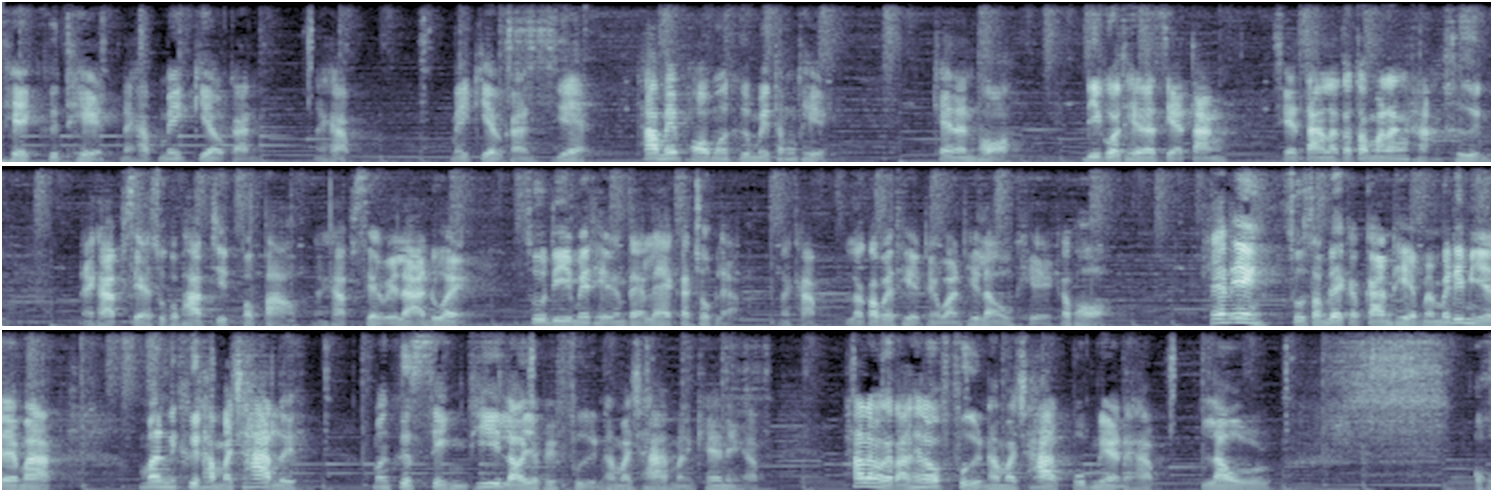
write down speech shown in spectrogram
เทรดคือเทรดนะครับไม่เกี่ยวกันนะครับ ไม่เกี่ยวกันแยก ถ้าไม่พร้อมก็คือไม่ต้องเทรดแค่นั้นพอ ดีกว่าเทรดแล้วเสียตังค์เสียตังค์แล้วก็ต้องมานั่งหาคืนนะครับ เสียสุขภาพจิตเปล่าๆนะครับ เสียเวลาด้วยสู้ดีไม่เทรดตั้งแต่แรกก็จบแล้วนะครับแล้วก็ไปเทรดในวันที่เราโอเคก็พอแค่นั้นเองสูตรสำเร็จกับการเทรดมันไม่ได้มีอะไรมาก มันคือธรรมชาติเลย มันคือสิ่งที่เราอย่าไปฝืนธรรมชาติมันแค่นี้ครับ ถ้าเรากระตามที่เราฝืนธรรมชาติปุ๊บเนี่ยนะครับ เราโอ้โห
